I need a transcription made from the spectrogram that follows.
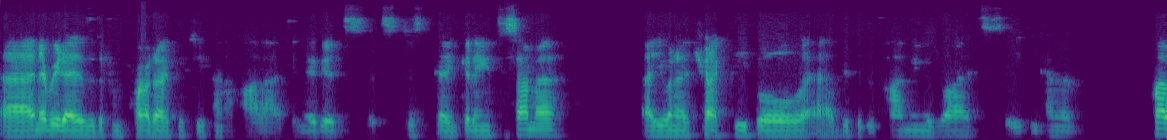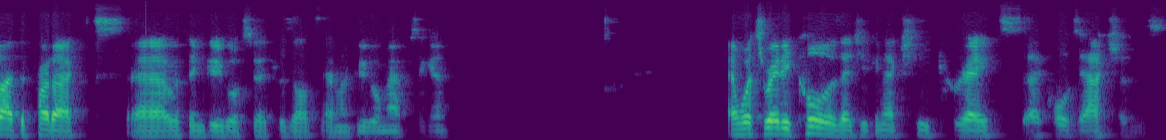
Uh, and every day there's a different product that you kind of highlight. And maybe it's, it's just getting into summer. Uh, you want to attract people uh, because the timing is right. So you can kind of highlight the products uh, within Google search results and on Google Maps again. And what's really cool is that you can actually create uh, call to actions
